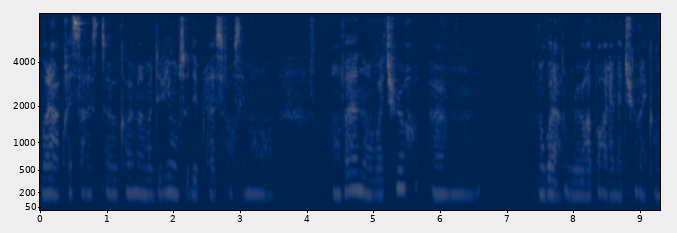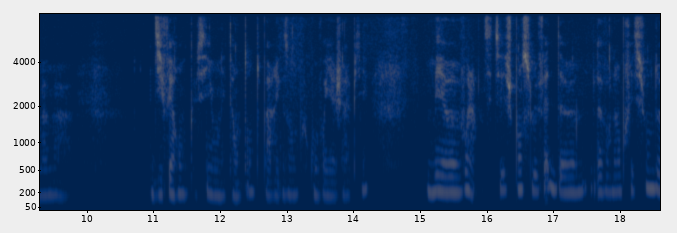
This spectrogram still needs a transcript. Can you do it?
voilà, après, ça reste quand même un mode de vie où on se déplace forcément en, van, en voiture. Donc voilà, le rapport à la nature est quand même différent que si on était en tente, par exemple, qu'on voyageait à pied. Mais voilà, c'était, je pense, le fait d'avoir l'impression de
